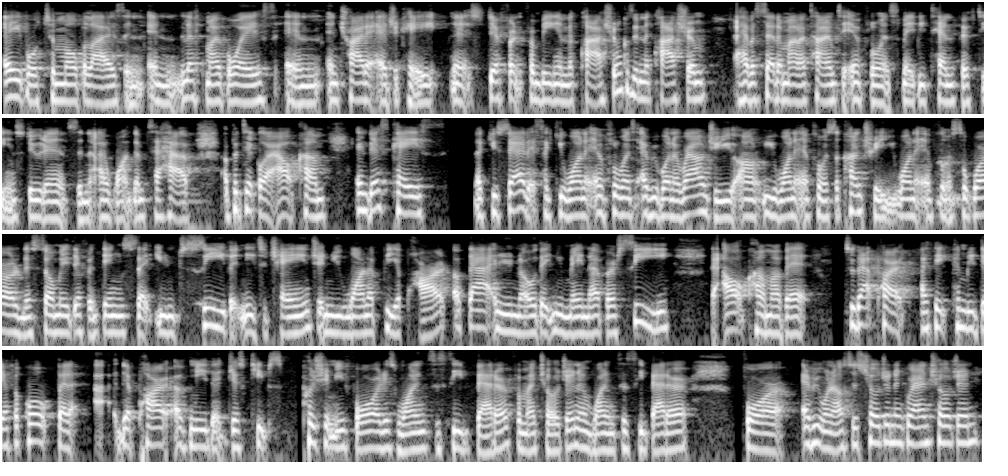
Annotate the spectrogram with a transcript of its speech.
able to mobilize and, and lift my voice and, and try to educate. And it's different from being in the classroom because in the classroom, I have a set amount of time to influence maybe 10, 15 students, and I want them to have a particular outcome. In this case, like you said, it's like you want to influence everyone around you. You, uh, you want to influence the country. You want to influence the world. And there's so many different things that you see that need to change, and you want to be a part of that. And you know that you may never see the outcome of it So that part I think can be difficult, but uh, the part of me that just keeps pushing me forward is wanting to see better for my children and wanting to see better for everyone else's children and grandchildren.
